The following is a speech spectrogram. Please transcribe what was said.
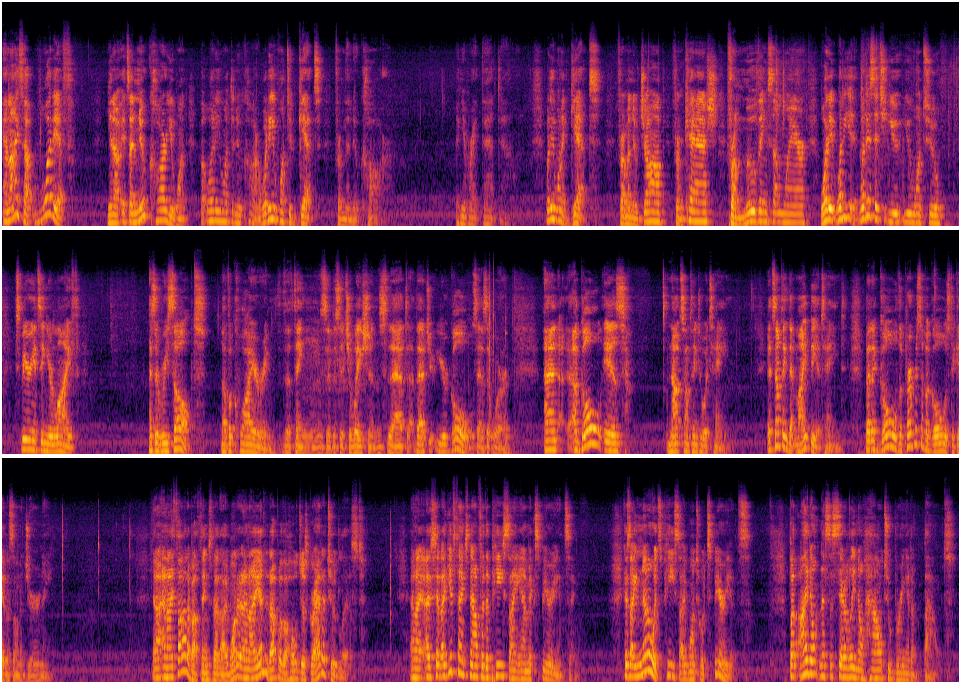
And I thought, what if you know, it's a new car you want, but what do you want the new car? What do you want to get from the new car? And you write that down. What do you want to get from a new job, from cash, from moving somewhere? What do, what do you what is it you you want to experience in your life as a result of acquiring the things the situations that that your goals as it were. And a goal is not something to attain. It's something that might be attained, but a goal, the purpose of a goal is to get us on a journey. And I, and I thought about things that I wanted, and I ended up with a whole just gratitude list. And I, I said, I give thanks now for the peace I am experiencing. Because I know it's peace I want to experience, but I don't necessarily know how to bring it about.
